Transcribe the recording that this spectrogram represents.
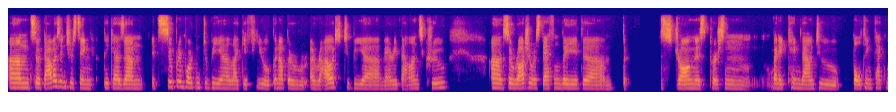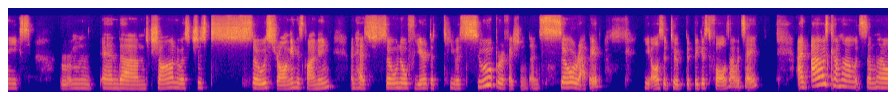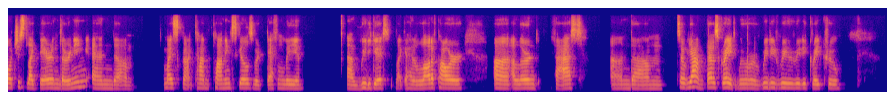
Um, so that was interesting because um, it's super important to be a, like if you open up a, a route to be a very balanced crew uh, so Roger was definitely the, um, the strongest person when it came down to bolting techniques. Um, and um, Sean was just so strong in his climbing and has so no fear that he was super efficient and so rapid. He also took the biggest falls, I would say. And I was somehow, somehow just like there and learning and um, my time climbing skills were definitely uh, really good. Like I had a lot of power. Uh, I learned fast. And um, so, yeah, that was great. We were a really, really, really great crew.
